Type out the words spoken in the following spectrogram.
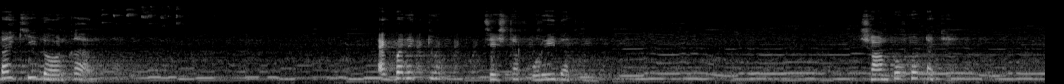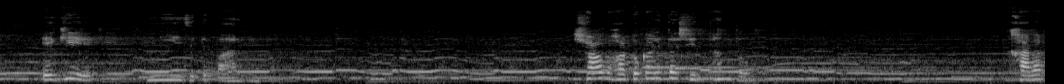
তাই কি দরকার? একবার একটু চেষ্টা করেই দেখো সম্পর্কটাকে এগিয়ে নিয়ে যেতে পারবে না সব হটকারিতার সিদ্ধান্ত খারাপ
